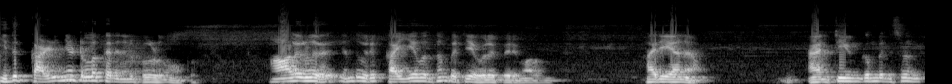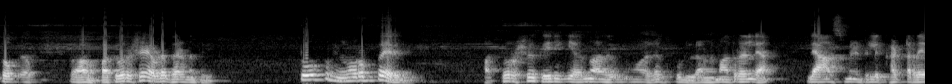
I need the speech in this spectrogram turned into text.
ഇത് കഴിഞ്ഞിട്ടുള്ള തെരഞ്ഞെടുപ്പുകൾ നോക്കും. ആളുകൾ എന്തോ ഒരു കയ്യബദ്ധം പറ്റിയ പോലെ പെരുമാറുന്നു. ഹരിയാന. ആന്റി ഇൻകംബൻസ് പത്ത് വർഷമേ അവിടെ ഭരണത്തിൽ. തോക്കും ഉറപ്പായിരുന്നു പത്ത് വർഷമൊക്കെ ഇരിക്കുക വളരെ കൂടുതലാണ്. മാത്രമല്ല ലാസ്റ്റ് മിനിറ്റിൽ ഖട്ടറെ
